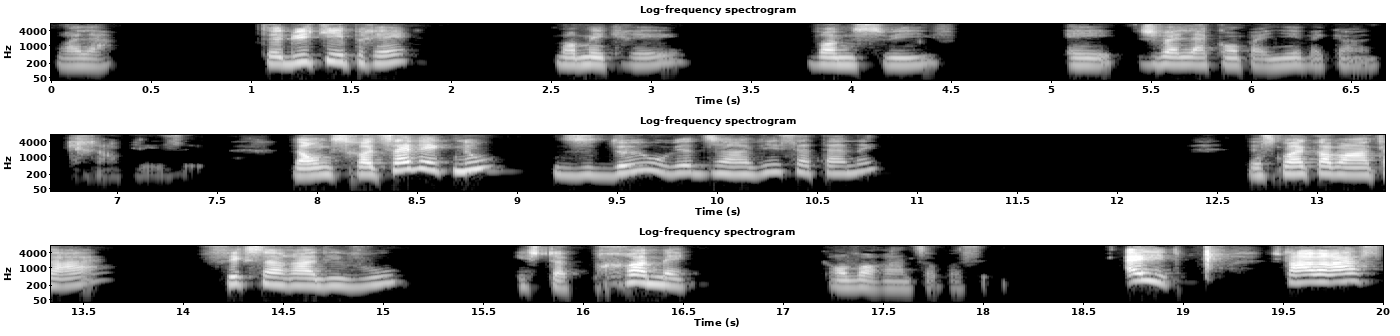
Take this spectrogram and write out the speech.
Voilà. Celui qui est prêt va m'écrire, va me suivre et je vais l'accompagner avec un grand plaisir. Donc, seras-tu avec nous du 2 au 8 janvier cette année? Laisse-moi un commentaire, fixe un rendez-vous et je te promets qu'on va rendre ça possible. Hey, je t'embrasse,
